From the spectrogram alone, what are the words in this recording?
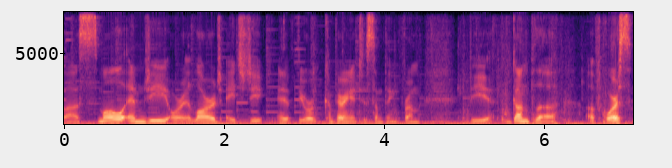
a small MG or a large HG if you're comparing it to something from the Gunpla of course.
